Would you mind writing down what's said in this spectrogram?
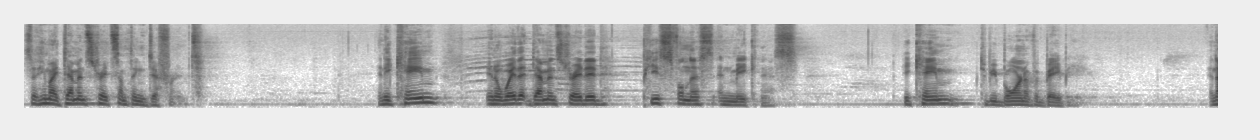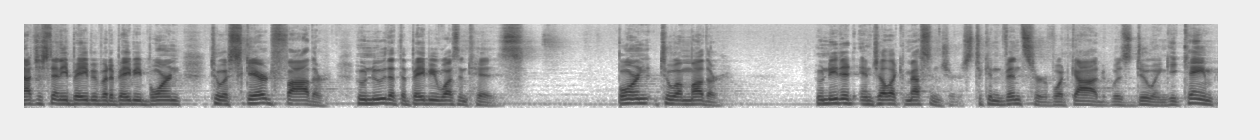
so that he might demonstrate something different. And he came in a way that demonstrated peacefulness and meekness. He came to be born of a baby. And not just any baby, but a baby born to a scared father who knew that the baby wasn't his. Born to a mother who needed angelic messengers to convince her of what God was doing. He came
